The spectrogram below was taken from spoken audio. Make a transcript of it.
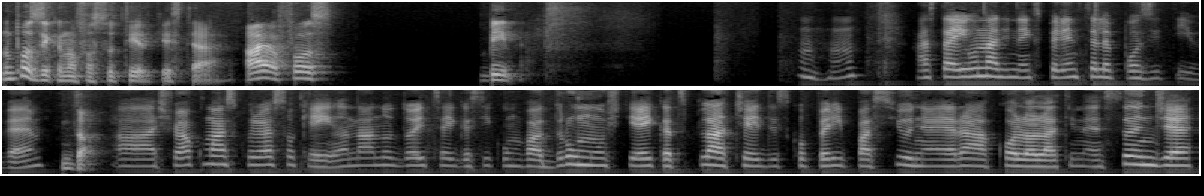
nu pot zic că nu a fost util chestia aia. Aia a fost bine. Uh-huh. Asta e una din experiențele pozitive. Da. Uh, și eu acum sunt curios, ok, în anul 2 ți-ai găsit cumva drumul, știai că îți place, ai descoperit pasiunea, era acolo la tine în sânge.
